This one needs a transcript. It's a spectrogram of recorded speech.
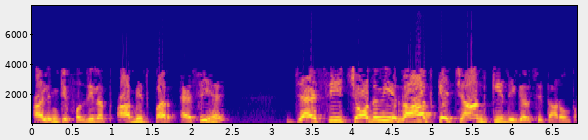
عالم کی فضیلت عابد پر ایسی ہے جیسی چودہویں رات کے چاند کی دیگر ستاروں پر۔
